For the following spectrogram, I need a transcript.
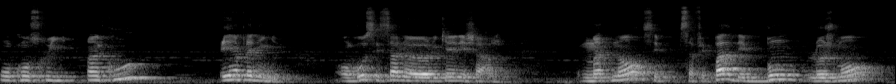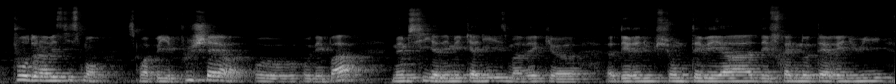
on construit un coût et un planning. En gros, c'est ça le, cahier des charges. Maintenant, ça ne fait pas des bons logements pour de l'investissement. Parce qu'on va payer plus cher au, départ, même s'il y a des mécanismes avec euh, des réductions de TVA, des frais de notaire réduits,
